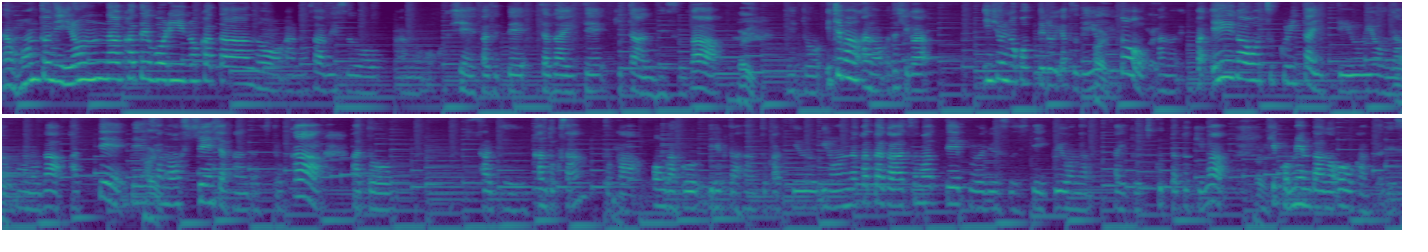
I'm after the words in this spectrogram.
本当にいろんなカテゴリーの方のあのサービスをあの支援させていただいてきたんですが、はい。えっと、一番あの私が印象に残ってるやつで言うと、はい。はい。あのやっぱ映画を作りたいっていうようなものがあって、で、はい。その出演者さんたちとかあとさえー監督さんとか音楽ディレクターさんとかっていういろんな方が集まってプロデュースしていくようなサイトを作った時は、結構メンバーが多かったです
